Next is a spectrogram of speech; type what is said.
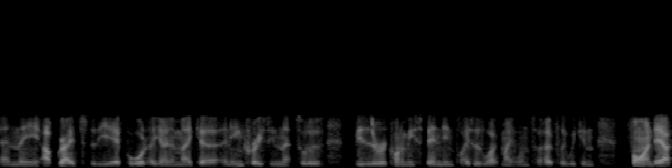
and the upgrades to the airport are going to make a, an increase in that sort of visitor economy spend in places like Maitland. So hopefully we can find out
